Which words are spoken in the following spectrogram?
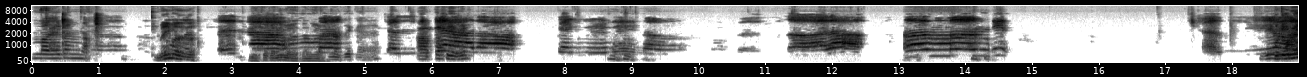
मज़े करना नहीं मज़ा ये तो नहीं मज़ा नहीं आता मज़े का है। आपका फेवरेट पटोलू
